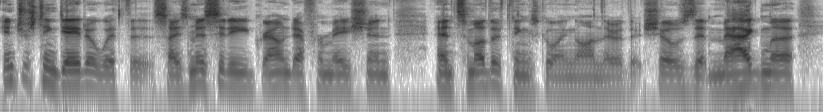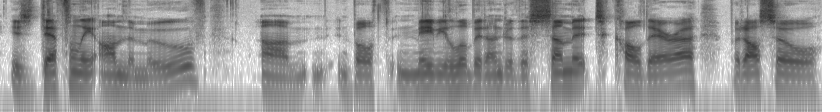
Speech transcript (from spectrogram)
interesting data with the seismicity, ground deformation, and some other things going on there that shows that magma is definitely on the move, um, both maybe a little bit under the summit caldera, but also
